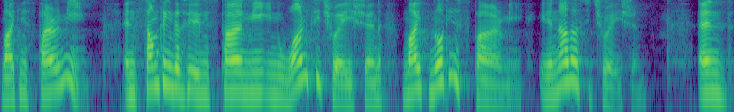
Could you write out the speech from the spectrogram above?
might inspire me. And something that will inspire me in one situation might not inspire me in another situation. And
